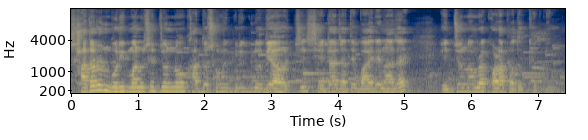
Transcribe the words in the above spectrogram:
সাধারণ গরিব মানুষের জন্য খাদ্য সামগ্রীগুলো দেওয়া হচ্ছে সেটা যাতে বাইরে না যায় এর জন্য আমরা কড়া পদক্ষেপ নেব।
